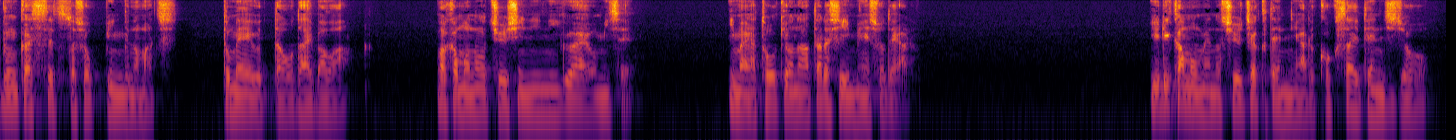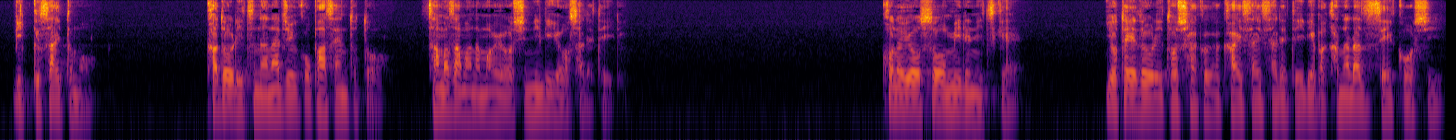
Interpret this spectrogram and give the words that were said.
文化施設とショッピングの街と銘打ったお台場は、若者を中心に賑わいを見せ、今や東京の新しい名所である。ゆりかもめの終着点にある国際展示場、ビッグサイトも、稼働率75%と様々な催しに利用されている。この様子を見るにつけ、予定通り都市博が開催されていれば必ず成功し、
